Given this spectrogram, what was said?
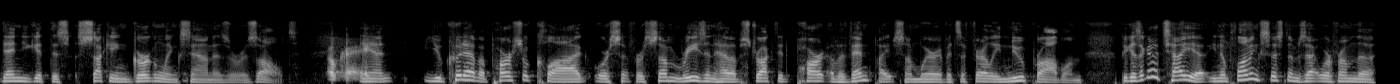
then you get this sucking, gurgling sound as a result. Okay. And you could have a partial clog or so for some reason have obstructed part of a vent pipe somewhere if it's a fairly new problem. Because I got to tell you, you know, plumbing systems that were from the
